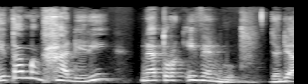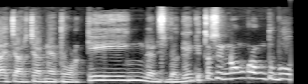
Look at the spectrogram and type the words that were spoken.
kita menghadiri network event, Bu. Jadi acara-acara networking dan sebagainya kita sering nongkrong tuh, Bu.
